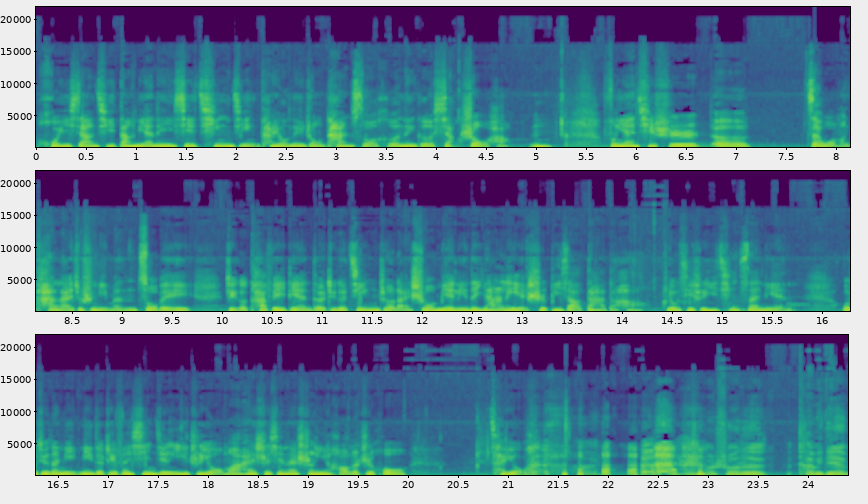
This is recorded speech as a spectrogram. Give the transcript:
回想起当年的一些情景，他有那种探索和那个享受哈。嗯，冯岩其实呃。在我们看来，就是你们作为这个咖啡店的这个经营者来说，面临的压力也是比较大的哈。尤其是疫情三年，我觉得你你的这份心境一直有吗？还是现在生意好了之后才有？怎么说呢？咖啡店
